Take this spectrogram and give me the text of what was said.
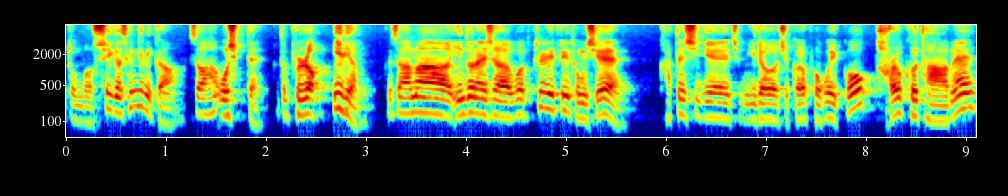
또 뭐 수익은 생기니까. 그래서 한 50대. 또 블럭 1형. 그래서 아마 인도네시아하고 필리핀이 동시에 같은 시기에 좀 이루어질 거로 보고 있고 바로 그 다음에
